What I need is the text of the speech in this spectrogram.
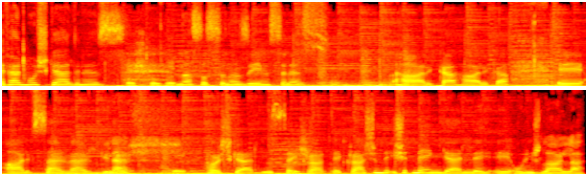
Efendim hoş geldiniz. Hoş bulduk. Nasılsınız? iyi misiniz? Harika, harika. Ee, Arif Server Güner. Evet, buyurun. Hoş geldiniz tekrar bulduk. tekrar. Şimdi işitme engelli e, oyuncularla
